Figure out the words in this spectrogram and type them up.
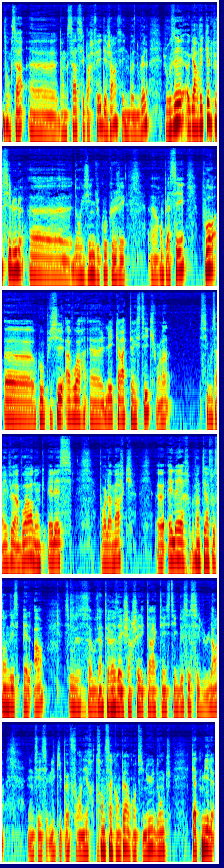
Donc ça, euh, donc ça c'est parfait déjà, c'est une bonne nouvelle. Je vous ai gardé quelques cellules euh, d'origine du coup que j'ai euh, remplacées pour que vous puissiez avoir les caractéristiques. Voilà, si vous arrivez à voir donc LS pour la marque LR 2170 LA. Si vous, ça vous intéresse d'aller chercher les caractéristiques de ces cellules là, donc c'est cellules qui peuvent fournir 35 ampères en continu, donc 4000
